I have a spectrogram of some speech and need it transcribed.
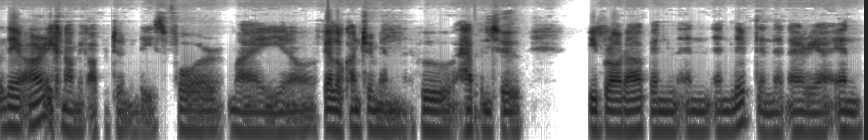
there are economic opportunities for my, you know, fellow countrymen who happen to be brought up and, and, and lived in that area. And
